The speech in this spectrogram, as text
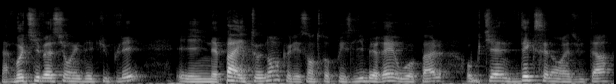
La motivation est décuplée et il n'est pas étonnant que les entreprises libérées ou opales obtiennent d'excellents résultats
